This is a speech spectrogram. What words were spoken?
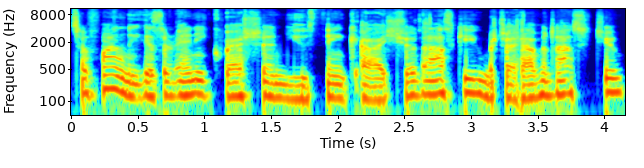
So, finally, is there any question you think I should ask you, which I haven't asked you?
